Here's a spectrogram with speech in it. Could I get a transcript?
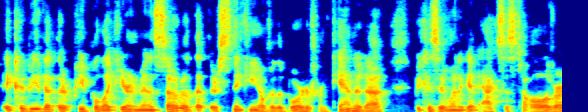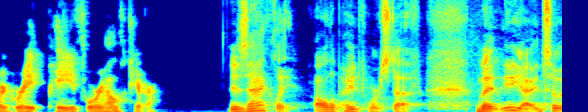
it could be that there are people like here in Minnesota that they're sneaking over the border from Canada because they want to get access to all of our great pay for healthcare. Exactly. All the paid for stuff. But yeah, so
